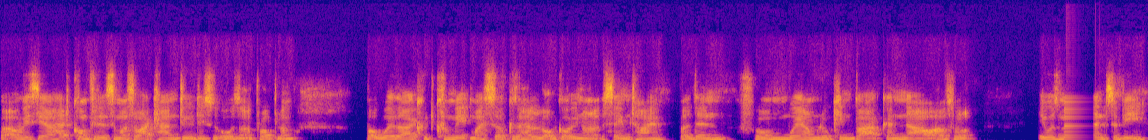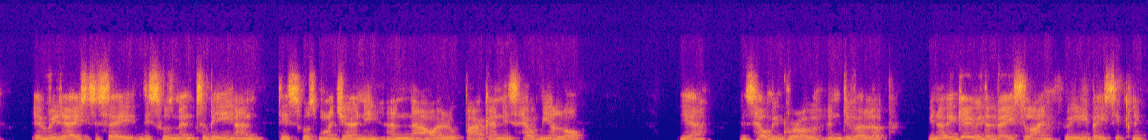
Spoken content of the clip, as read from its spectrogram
But obviously, I had confidence in myself. I can do this. It wasn't a problem. But whether I could commit myself, because I had a lot going on at the same time. But then from where I'm looking back and now, I like, it was meant to be. Every day I used to say this was meant to be and this was my journey. And now I look back and it's helped me a lot. Yeah, it's helped me grow and develop. You know, it gave me the baseline, really, basically.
